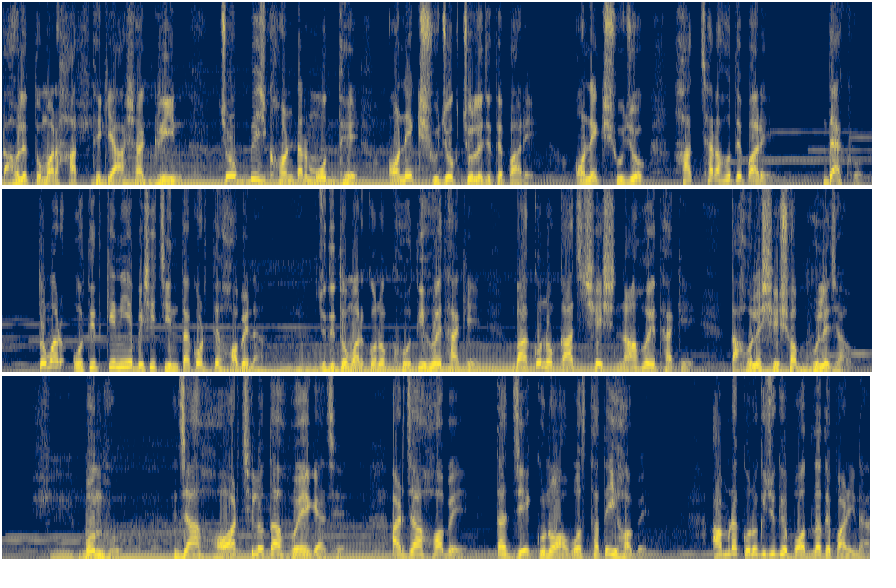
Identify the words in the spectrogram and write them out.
তাহলে তোমার হাত থেকে আসা গ্রিন চব্বিশ ঘণ্টার মধ্যে অনেক সুযোগ চলে যেতে পারে। অনেক সুযোগ হাতছাড়া হতে পারে। দেখো তোমার অতীতকে নিয়ে বেশি চিন্তা করতে হবে না। যদি তোমার কোনো ক্ষতি হয়ে থাকে বা কোনো কাজ শেষ না হয়ে থাকে, তাহলে সেসব ভুলে যাও। বন্ধু, যা হওয়ার ছিল তা হয়ে গেছে, আর যা হবে তা যে কোনো অবস্থাতেই হবে। আমরা কোনো কিছুকে বদলাতে পারি না।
